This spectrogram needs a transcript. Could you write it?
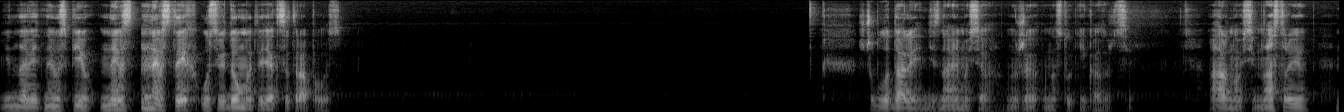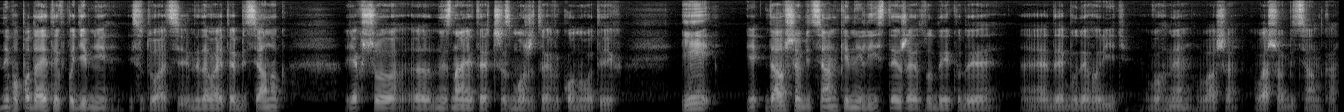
Він навіть не успів, не, не встиг усвідомити, як це трапилось. Що було далі, дізнаємося вже в наступній казочці. Гарного всім настрою. Не попадайте в подібні ситуації, не давайте обіцянок, якщо е, не знаєте, чи зможете виконувати їх. І, давши обіцянки, не лізьте вже туди, куди, е, де буде горіть вогнем ваша, ваша обіцянка.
